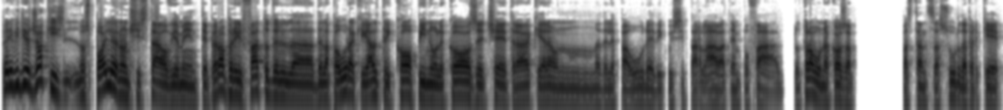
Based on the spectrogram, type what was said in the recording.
Per i videogiochi lo spoiler non ci sta ovviamente, però per il fatto della, della paura che altri copino le cose, eccetera, che era un, una delle paure di cui si parlava tempo fa, lo trovo una cosa abbastanza assurda perché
